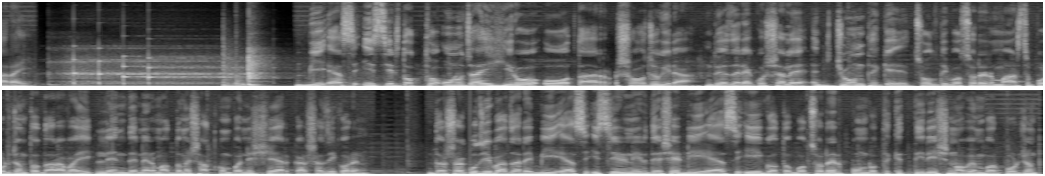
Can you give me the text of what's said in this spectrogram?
তারাই। বিএসইসির তথ্য অনুযায়ী হিরো ও তার সহযোগীরা দু হাজার একুশ সালে জুন থেকে চলতি বছরের মার্চ পর্যন্ত ধারাবাহিক লেনদেনের মাধ্যমে সাত কোম্পানির শেয়ার কারসাজি করেন। দর্শক, পুঁজিবাজারে বিএসইসির নির্দেশে ডিএসই গত বছরের পনেরো থেকে তিরিশ নভেম্বর পর্যন্ত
